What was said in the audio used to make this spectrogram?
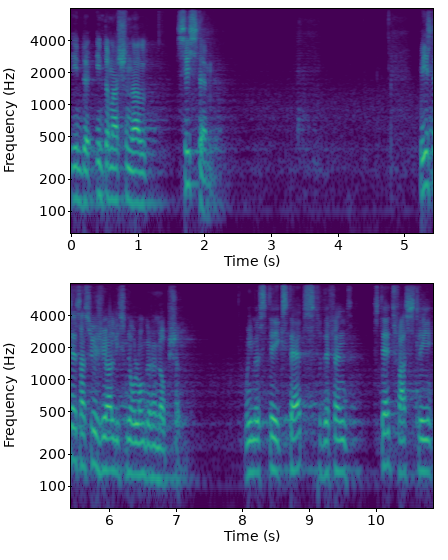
in the international system. Business as usual is no longer an option. We must take steps to defend steadfastly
